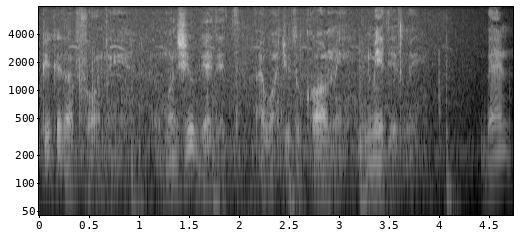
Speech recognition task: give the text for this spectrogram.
Pick it up for me. And once you get it, I want you to call me immediately. Ben?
